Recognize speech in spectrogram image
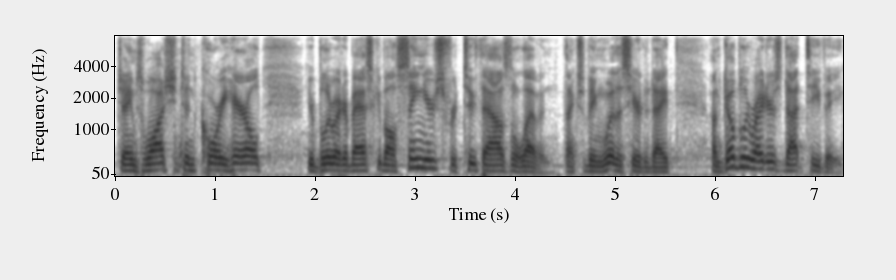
James Washington, Cory Herald, your Blue Raider basketball seniors for 2011. Thanks for being with us here today on GoBlueRaiders.tv.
